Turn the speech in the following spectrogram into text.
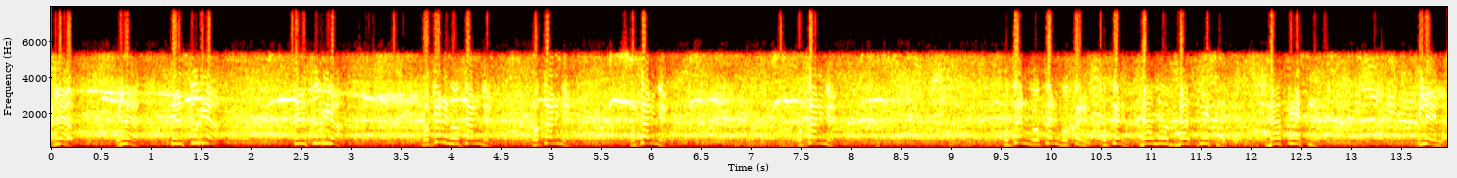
இல்ல இல்ல திரு சூர்யா திரு சூர்யா உட்காருங்க உட்காருங்க உட்காருங்க உட்காருங்க உட்காருங்க உட்காருங்க உட்காருங்க உட்காருங்க உட்காருங்க நான் நான் நான் பேசுறேன் நான் பேசுறேன். இல்ல இல்ல.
